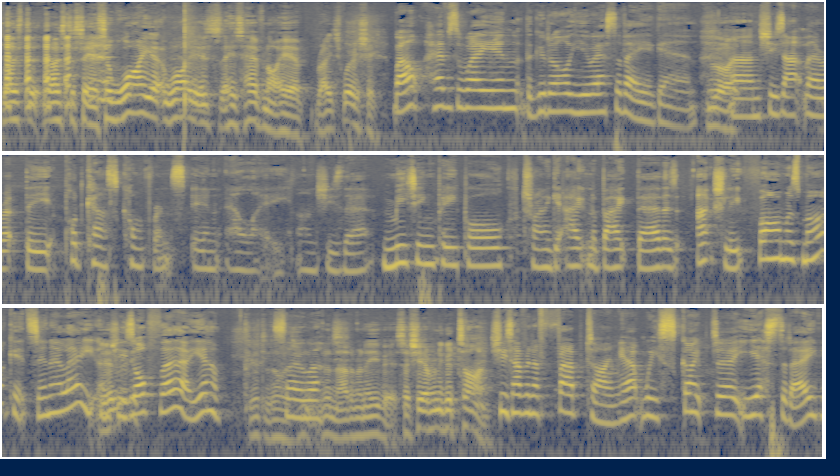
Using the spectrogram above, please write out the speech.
nice, to, nice to see you. So, why uh, why is is Hev not here, Rach? Where is she? Well, Hev's away in the good old US of A again. Right. And she's out there at the podcast conference in LA. And she's there meeting people, trying to get out and about there. There's actually farmers markets in LA, and Yeah, she's off there, yeah. Good lord, So, uh, Adam and Eve. So, she having a good time? She's having a fab time, yeah. We Skyped her yesterday,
